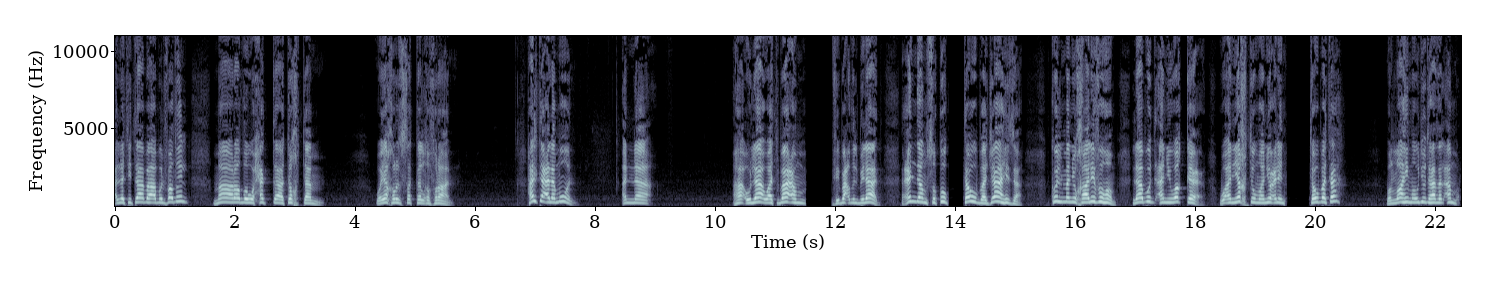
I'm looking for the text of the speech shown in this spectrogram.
التي تابها أبو الفضل ما رضوا حتى تختم ويخرج صك الغفران. هل تعلمون أن هؤلاء وأتباعهم في بعض البلاد عندهم صكوك توبة جاهزة؟ كل من يخالفهم لابد أن يوقع وأن يختم وأن يعلن توبته؟ والله موجود هذا الأمر.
